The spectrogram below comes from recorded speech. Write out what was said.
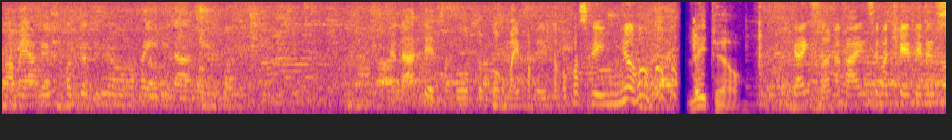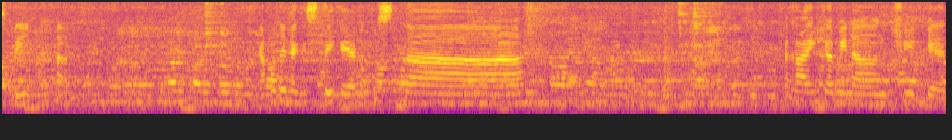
mamaya guys pagdating ng mga kainin namin. Yan natin, sa gutom ko may pakita ko pa sa inyo. Later. Guys, so, nakain si Machete ng steak. Ako din nag-steak kaya nubus na. Nakain kami ng chicken.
